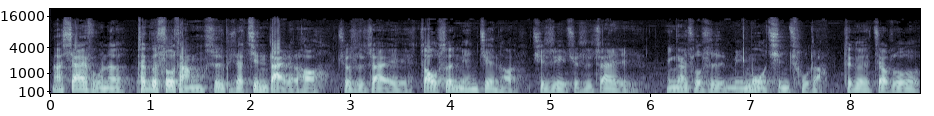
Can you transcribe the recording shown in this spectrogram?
那下一幅呢，这个收藏是比较近代的哈，就是在昭生年间哈，其实也就是在应该说是明末清初的这个叫做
